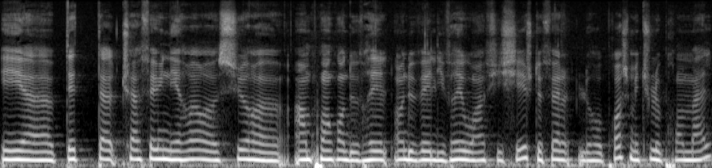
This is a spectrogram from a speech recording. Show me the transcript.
et euh, peut-être tu as fait une erreur euh, sur un point qu'on devrait, on devait livrer ou un fichier, je te fais le reproche, mais tu le prends mal,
